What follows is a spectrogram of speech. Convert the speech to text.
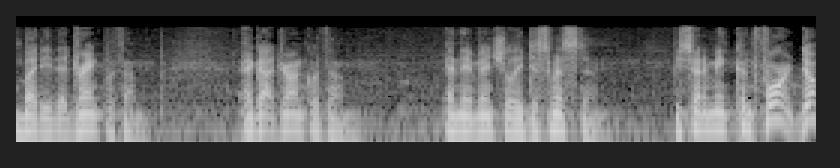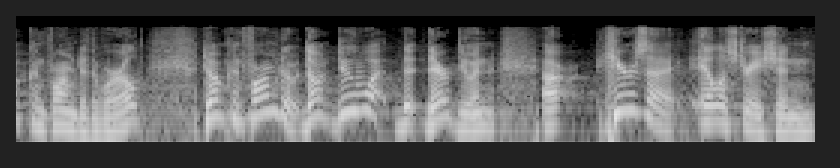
buddy that drank with him and got drunk with him. And they eventually dismissed him. You see what I mean? Conform. Don't conform to the world. Don't conform to. Don't do what they're doing. Uh, here's an illustration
